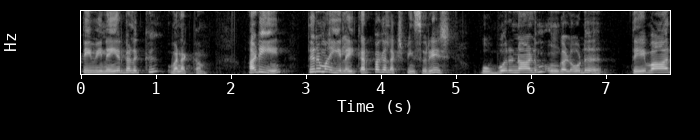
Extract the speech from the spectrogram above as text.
டிவி நேயர்களுக்கு வணக்கம். அடியேன் திருமயிலை கற்பகலட்சுமி சுரேஷ். ஒவ்வொரு நாளும் உங்களோடு தேவார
